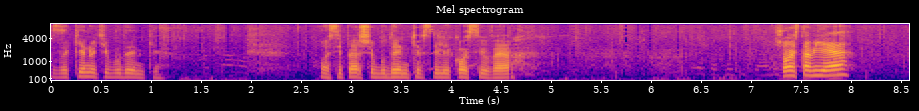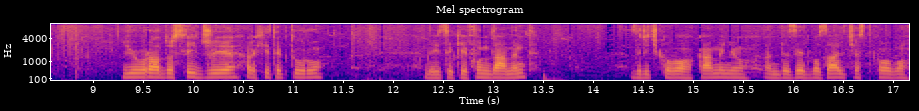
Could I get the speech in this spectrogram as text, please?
закинуті будинки. Ось і перші будинки в селі Косів Верх. Щось там є? Юра досліджує архітектуру. Дивіться, який фундамент з річкового каменю, андезит, базаль частково.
